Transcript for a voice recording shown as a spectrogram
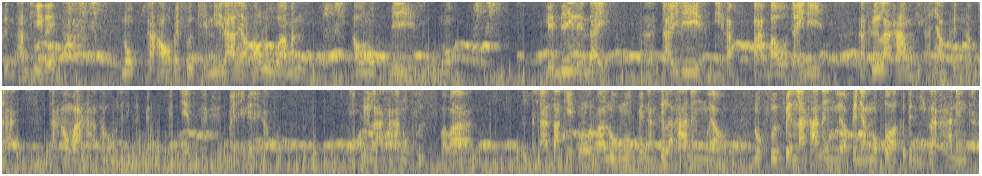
ขึ้นทันทีเลยนกถ้าเขาเอาไปฝึกเห็นลีลาแล้วเขารู้ว่ามันเอานกดีสู่นกเล่นดีเล่นได้ใจดีนี่ครับปากเบาใจดี ก็คือราคามันสิขยับขึ้นครับจากจากเขาว่าหาเท่าเลยที่ขึ้นเป็นหกเป็นเจ็ดขึ้นไปเรื่อยๆครับผมนี่คือราคานกฝึกเพราะว่าอาจารย์สังเกตมาว่าลูกนกเป็นอย่างคือราคาหนึ่งแล้วนกฝึกเป็นราคาหนึ่งแล้วเป็นอย่างนกตัวก็เป็นอีกราคาหนึ่งกับ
